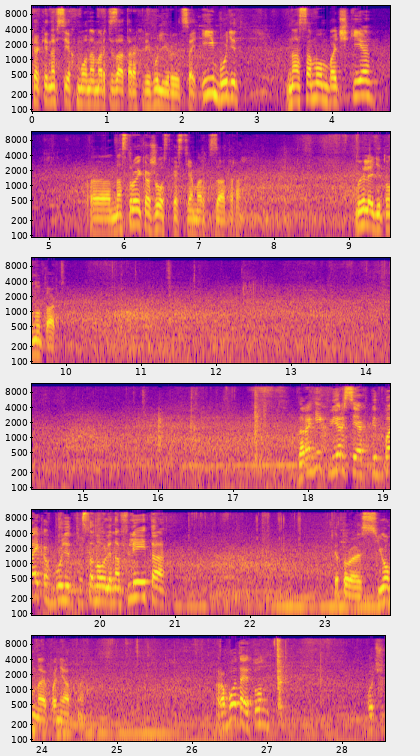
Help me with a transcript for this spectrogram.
как и на всех моноамортизаторах регулируется. И будет на самом бачке э, настройка жесткости амортизатора. Выглядит он вот так. В дорогих версиях питбайков будет установлена флейта, которая съемная, понятно. Работает он очень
